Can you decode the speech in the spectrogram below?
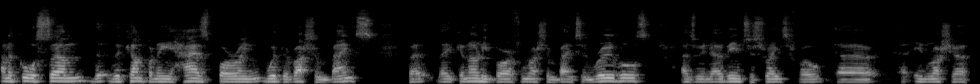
And of course, um, the, the company has borrowing with the Russian banks, but they can only borrow from Russian banks in rubles. As we know, the interest rates for uh, in Russia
